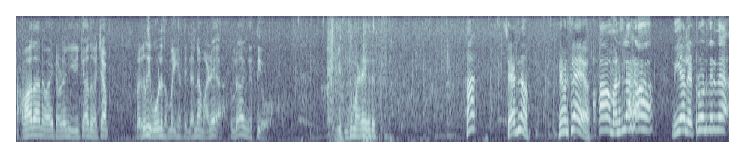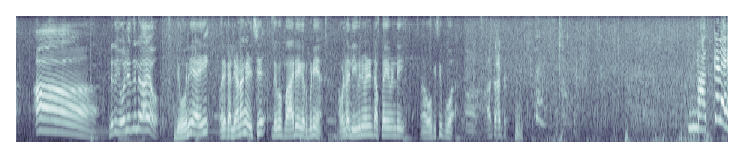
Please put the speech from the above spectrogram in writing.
സമാധാനമായിട്ട് അവിടെ ഇരിക്കാന്ന് വെച്ചാൽ പ്രകൃതി പോലും സമ്മതിക്കത്തില്ല. എന്നാ മഴയാ? തുലാങ് എത്തിയോ എന്ത് മഴയത് ആ ചേട്ടനോ? എന്നെ മനസ്സിലായോ? ആ മനസ്സിലായ. നീ ആ ലെറ്റർ കൊണ്ട് തരുന്ന ആ നിനക്ക് ജോലി എന്തെങ്കിലും ആയോ? ജോലിയായി. ഒരു കല്യാണം കഴിച്ച് ഇതിപ്പോൾ ഭാര്യ ഗർഭിണിയാ. അവളുടെ ലീവിന് വേണ്ടിയിട്ട് അപ്ലൈ ചെയ്യാൻ വേണ്ടി ഓഫീസിൽ പോവാ. മക്കളെ.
